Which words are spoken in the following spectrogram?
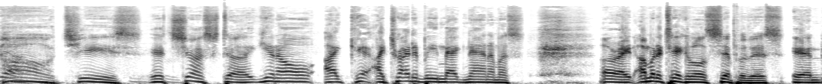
Oh, jeez. It's just, uh, you know, I can't. I try to be magnanimous. All right, I'm going to take a little sip of this, and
